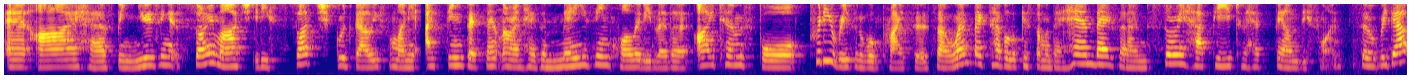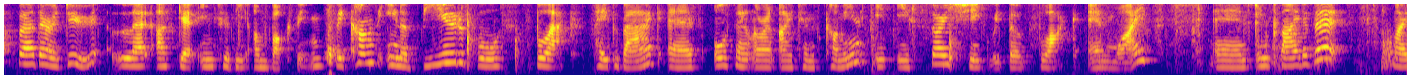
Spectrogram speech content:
and I have been using it so much. It is such good value for money. I think that Saint Laurent has amazing quality leather items for pretty reasonable prices. So I went back to have a look at some of their handbags and I'm so happy to have found this one. So without further ado, let us get into the unboxing. So it comes in a beautiful black paper bag as all Saint Laurent items come in. It is so chic with the black and white. And inside of it, my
